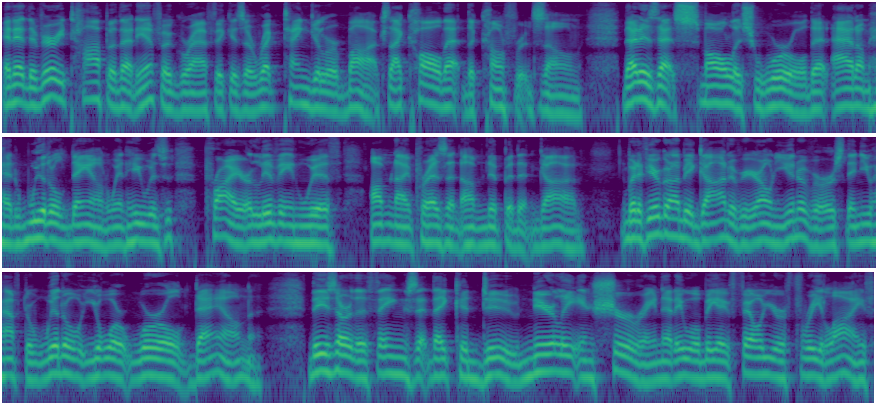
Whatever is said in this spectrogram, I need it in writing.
And at the very top of that infographic is a rectangular box. I call that the comfort zone. That is that smallish world that Adam had whittled down when he was prior living with omnipresent, omnipotent God. But if you're going to be God of your own universe, then you have to whittle your world down. These are the things that they could do, nearly ensuring that it will be a failure free life.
